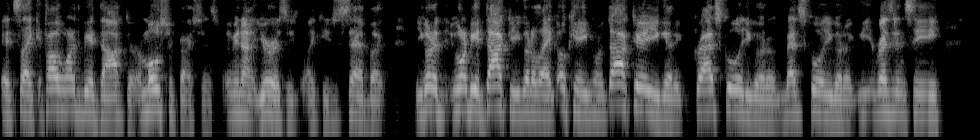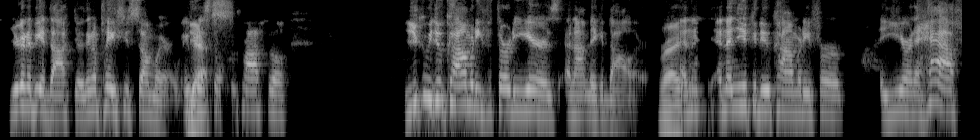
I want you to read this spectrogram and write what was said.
it's like if I wanted to be a doctor, or most professions, maybe not yours, like you just said, but you go to you want to be a doctor, you go to like okay, you to a doctor, you go to grad school, you go to med school, you go to residency, you're gonna be a doctor. They're gonna place you somewhere, even yes. if it's hospital. You could do comedy for 30 years and not make a dollar, right? And then, and then you could do comedy for a year and a half.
